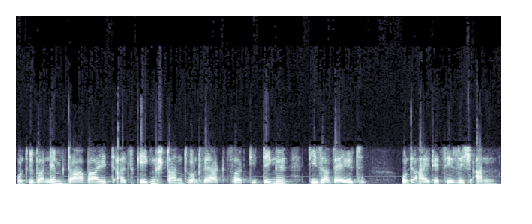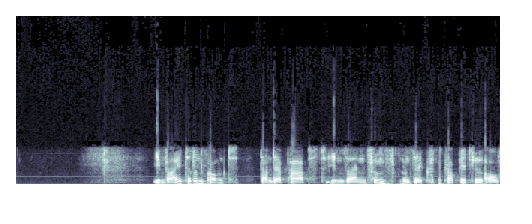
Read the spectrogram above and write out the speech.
und übernimmt dabei als Gegenstand und Werkzeug die Dinge dieser Welt und eignet sie sich an. Im Weiteren kommt dann der Papst in seinem fünften und sechsten Kapitel auf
